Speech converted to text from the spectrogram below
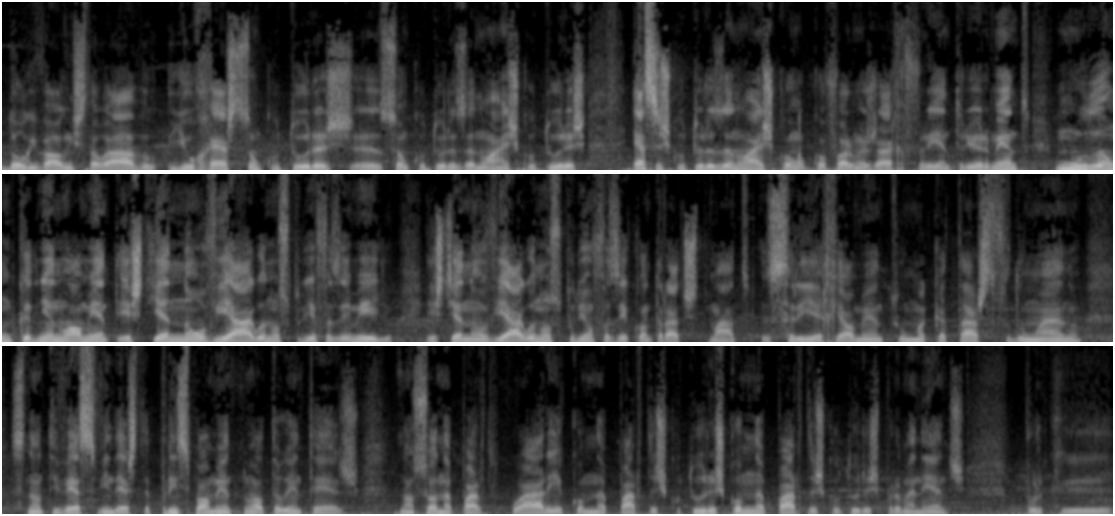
do olival instalado e o resto são culturas, eh, são culturas anuais, culturas, essas culturas anuais, conforme eu já referi anteriormente, mudam um bocadinho anualmente. Este ano não havia água, não se podia fazer milho. Este ano não havia água, não se podiam fazer contratos de tomate. Seria realmente uma catástrofe de um ano se não tivesse vindo esta, principalmente no Alto Alentejo, não só na parte pecuária, como na parte das culturas, como na parte das culturas permanentes, porque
